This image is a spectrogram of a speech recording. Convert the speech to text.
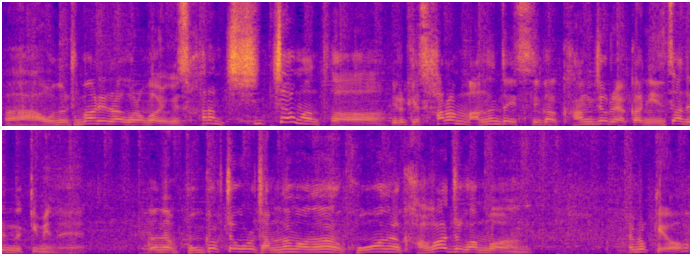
아 오늘 주말이라 그런가 여기 사람 진짜 많다. 이렇게 사람 많은 데 있으니까 강제로 약간 인싸된 느낌이네. 일단은 본격적으로 잡는 거는 공원을 가가지고 한번 해볼게요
